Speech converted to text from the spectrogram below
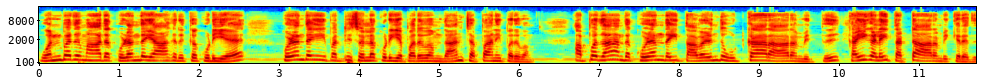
ஒன்பது மாத குழந்தையாக இருக்கக்கூடிய குழந்தையை பற்றி சொல்லக்கூடிய பருவம்தான் சப்பானி பருவம். அப்போதான் அந்த குழந்தை தவழ்ந்து உட்கார ஆரம்பித்து கைகளை தட்ட ஆரம்பிக்கிறது.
